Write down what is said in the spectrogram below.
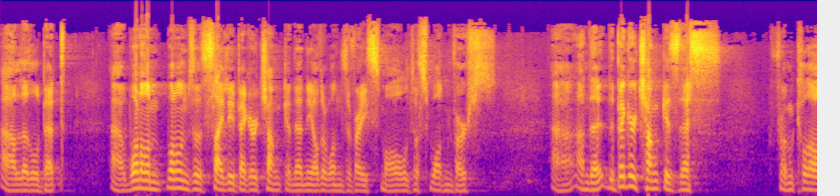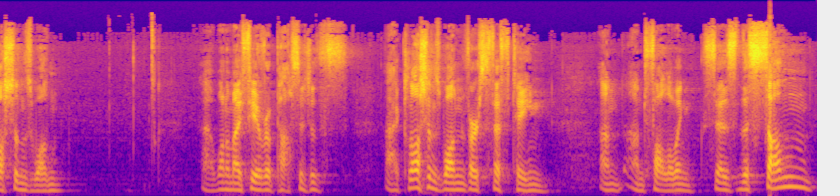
uh, little bit. Uh, one of them, one of them's a slightly bigger chunk, and then the other one's a very small, just one verse. Uh, and the, the bigger chunk is this from Colossians 1, uh, one of my favourite passages. Uh, Colossians 1, verse 15 and, and following says, The Son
